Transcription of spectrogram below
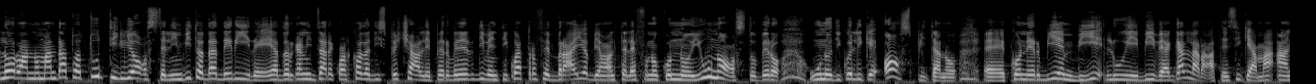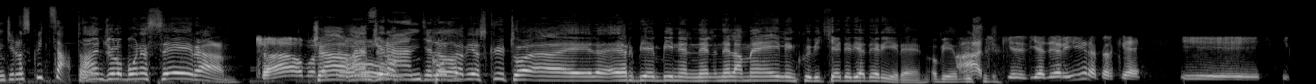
loro hanno mandato a tutti gli host l'invito ad aderire e ad organizzare qualcosa di speciale per venerdì 24 febbraio. Abbiamo al telefono con noi un host, ovvero uno di quelli che ospitano eh, con Airbnb. Lui vive a Gallarate, si chiama Angelo Squizzato. Angelo, buonasera. Ciao. Ciao. Angelo. Angelo. Cosa vi ha scritto eh, Airbnb nel- nel- nella mail in cui vi chiede di aderire? Ovvio, Ah, vi- ci chiede di aderire perché i- i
